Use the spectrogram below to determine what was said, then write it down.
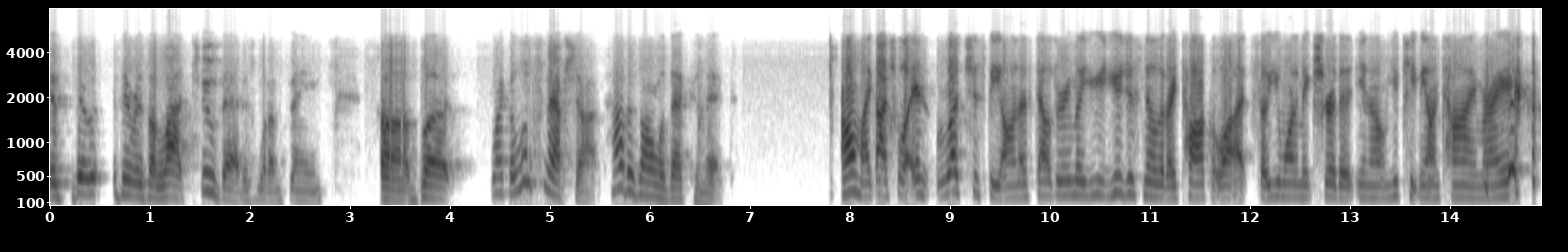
it's there there is a lot to that, is what I'm saying. Uh, but like a little snapshot, how does all of that connect? Oh my gosh! Well, and let's just be honest, Aldreama. You you just know that I talk a lot, so you want to make sure that you know you keep me on time, right?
